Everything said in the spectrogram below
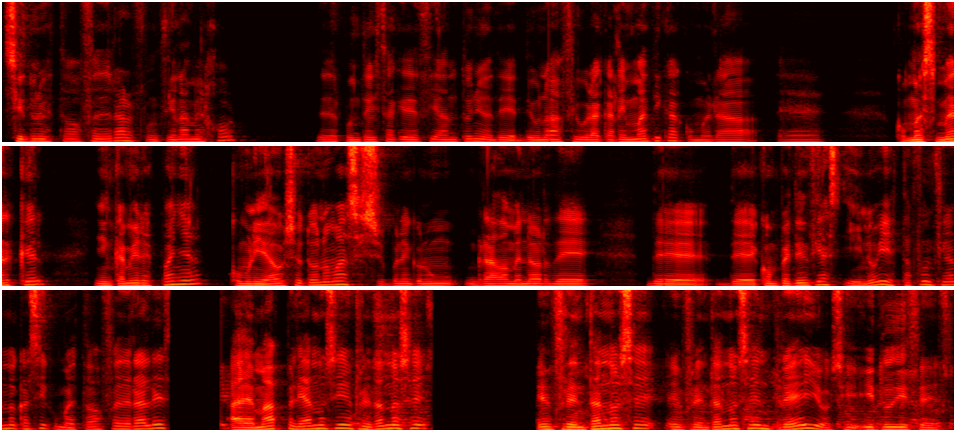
siendo un Estado federal, funciona mejor, desde el punto de vista que decía Antonio, de, de una figura carismática como era eh, como es Merkel, y en cambio en España, comunidades autónomas se supone con un grado menor de, de, de competencias y no, y está funcionando casi como Estados federales, además peleándose y enfrentándose enfrentándose, enfrentándose entre ellos. Y, y tú dices,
